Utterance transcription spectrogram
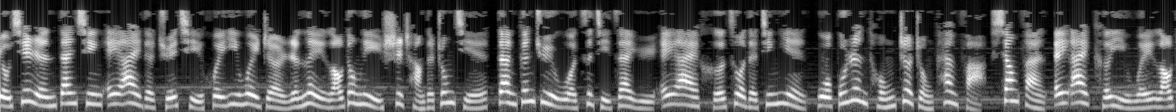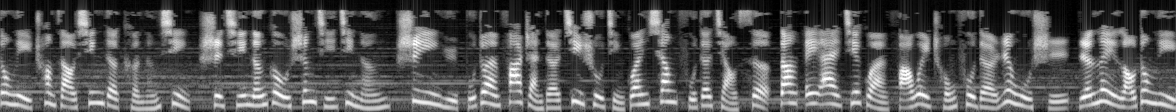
有些人担心 AI 的崛起会意味着人类劳动力市场的终结，但根据我自己在与 AI 合作的经验，我不认同这种看法。相反，AI 可以为劳动力创造新的可能性，使其能够升级技能，适应与不断发展的技术景观相符的角色。当 AI 接管乏味重复的任务时，人类劳动力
